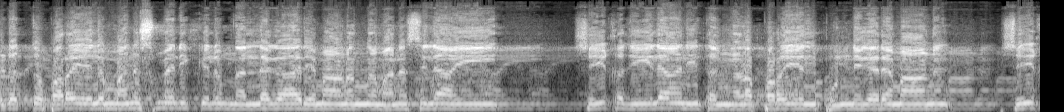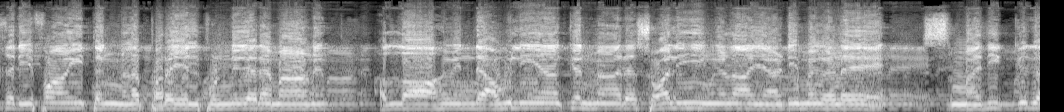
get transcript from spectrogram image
എടുത്തു പറയലും അനുസ്മരിക്കലും നല്ല കാര്യമാണെന്ന് മനസ്സിലായി. ഷെയ്ഖ് ജീലാനി തങ്ങളെ പറയൽ പുണ്യകരമാണ്. ഷെയ്ഖ് റിഫായി തങ്ങളെ പറയൽ പുണ്യകരമാണ്. അള്ളാഹുവിന്റെ ഔലിയാക്കന്മാരെ സ്വാലിഹ്യങ്ങളായ അടിമകളെ സ്മരിക്കുക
